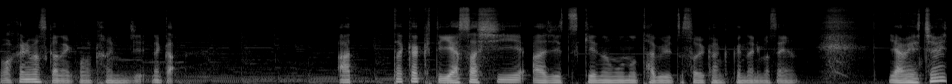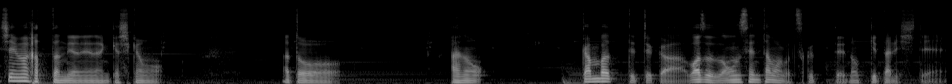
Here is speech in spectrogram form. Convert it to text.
わかりますかねこの感じ。なんかあったかくて優しい味付けのものを食べるとそういう感覚になりません？いや、めちゃめちゃうまかったんだよね、なんかしかも。あと、あの、頑張ってっていうかわざわざ温泉卵作って乗っけたりして。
